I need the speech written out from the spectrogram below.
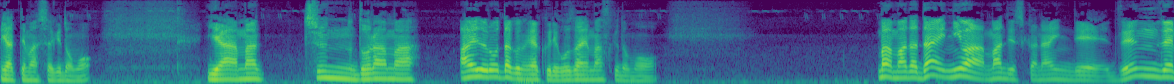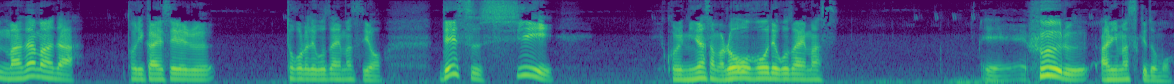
やってましたけども。いやー、まっちゅんのドラマ、アイドルオタクの役でございますけども。まあまだ第2話までしかないんで、全然まだまだ取り返せれるところでございますよ。ですし、これ皆様朗報でございます。えー、 Hulu ありますけども、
